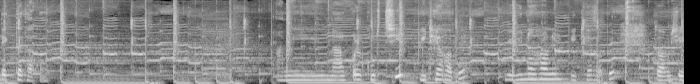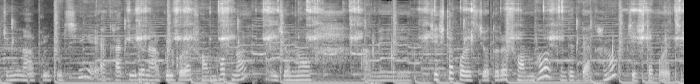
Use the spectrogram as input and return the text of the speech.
দেখতে থাকুন। আমি নারকল কুড়ছি, পিঠে হবে, বিভিন্ন ধরনের পিঠে হবে। তো আমি সেই জন্য নারকল করছি এক হাত দিয়ে তো নারকল করা সম্ভব নয়। ওই জন্য আমি চেষ্টা করেছি, যতটা সম্ভব আপনাদের দেখানোর চেষ্টা করেছি।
